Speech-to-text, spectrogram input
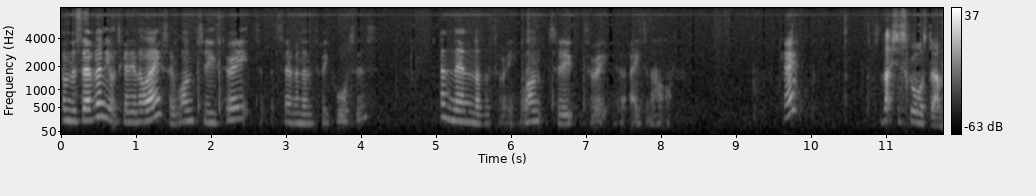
From the 7 you want to go the other way, so one, two, three, seven and 3 quarters, and then another 3. 1, 2, 3, so 8 and a half. Okay, so that's your scores done.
